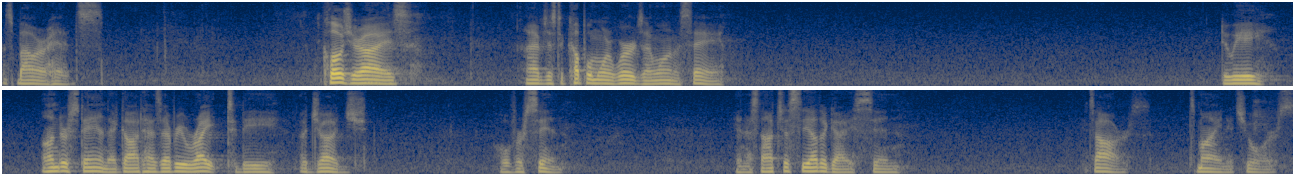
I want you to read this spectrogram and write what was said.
Let's bow our heads. Close your eyes. I have just a couple more words I want to say. Do we understand that God has every right to be a judge over sin? And it's not just the other guy's sin, it's ours. It's mine, it's yours.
